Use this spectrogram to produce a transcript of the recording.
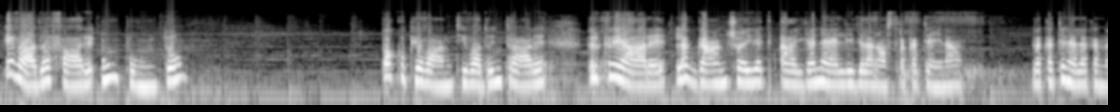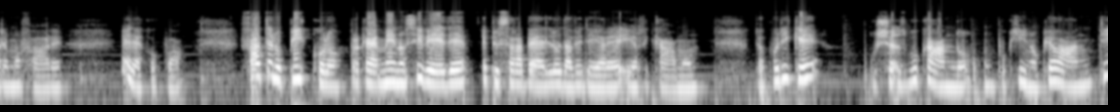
E vado a fare un punto poco più avanti vado a entrare per creare l'aggancio agli, agli anelli della nostra catena. La catenella che andremo a fare. Ed ecco qua. Fatelo piccolo perché meno si vede e più sarà bello da vedere il ricamo. Dopodiché sbucando un pochino più avanti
